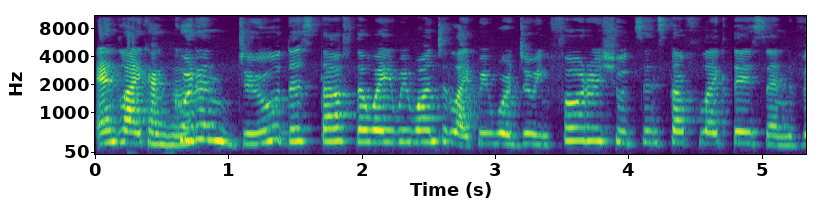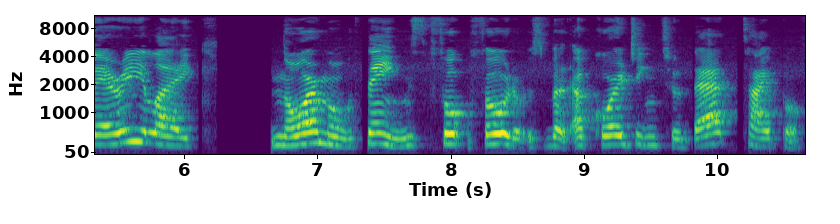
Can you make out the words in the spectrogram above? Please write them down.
And like Mhm. I couldn't do the stuff the way we wanted. Like we were doing photo shoots and stuff like this and very like normal things, pho- photos. But according to that type of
